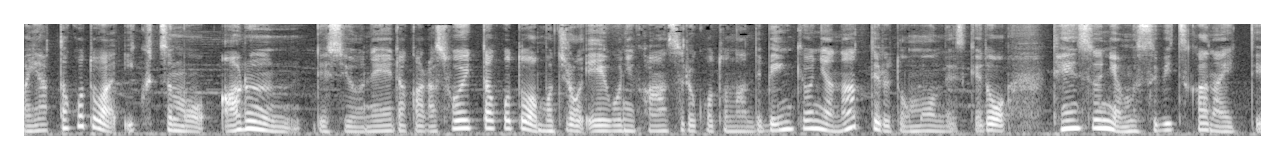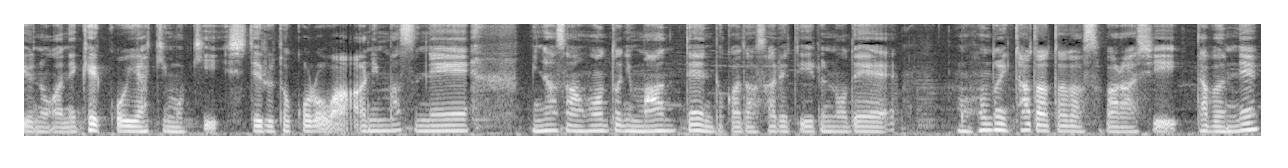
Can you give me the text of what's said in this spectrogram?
あ、やったことはいくつもあるんですよね。だからそういったことはもちろん英語に関することなんで勉強にはなってると思うんですけど点数には結びつかないっていうのがね結構やきもきしてるところはありますね。皆さん本当に満点とか出されているのでもう本当にただただ素晴らしい。多分ね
